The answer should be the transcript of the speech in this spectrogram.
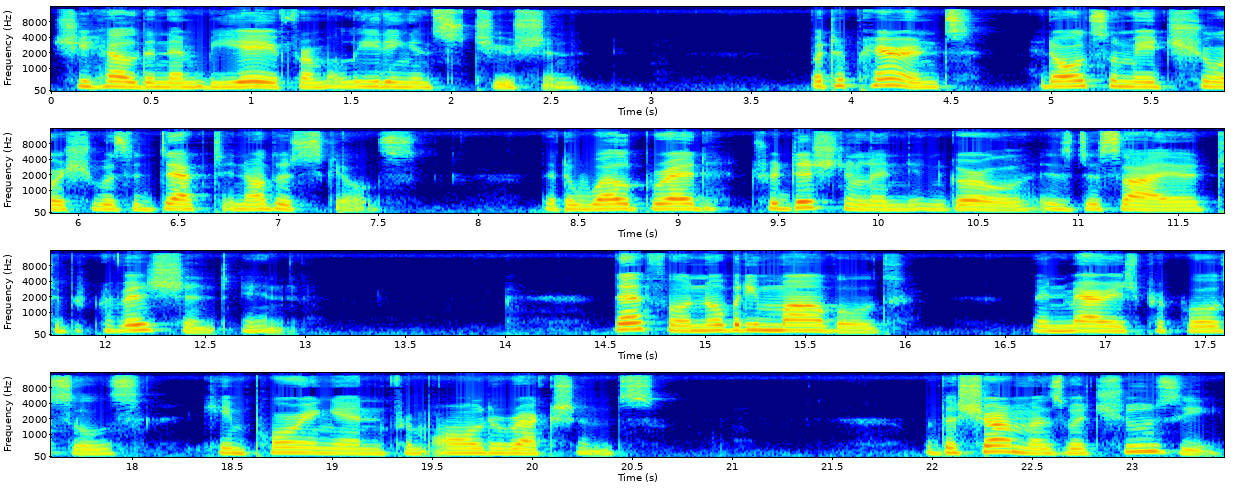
she held an MBA from a leading institution, but her parents had also made sure she was adept in other skills that a well bred, traditional Indian girl is desired to be proficient in. Therefore, nobody marveled when marriage proposals came pouring in from all directions. But the Sharmas were choosy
